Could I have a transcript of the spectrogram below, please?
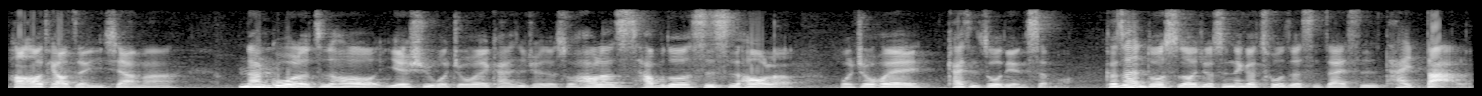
好好调整一下吗？那过了之后，也许我就会开始觉得说，好了，差不多是时候了，我就会开始做点什么。可是很多时候，就是那个挫折实在是太大了，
